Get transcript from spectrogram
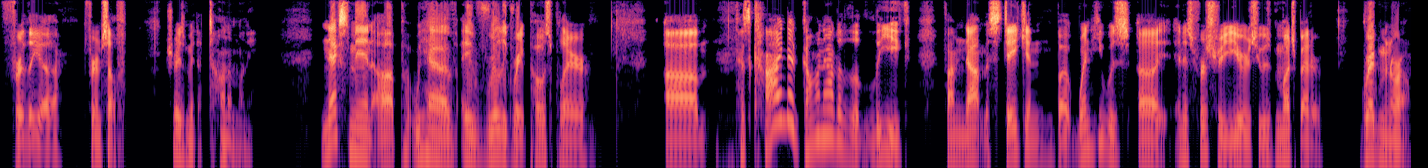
for the uh for himself I'm sure he's made a ton of money next man up we have a really great post player um, has kind of gone out of the league, if I'm not mistaken. But when he was uh, in his first few years, he was much better. Greg Monroe.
